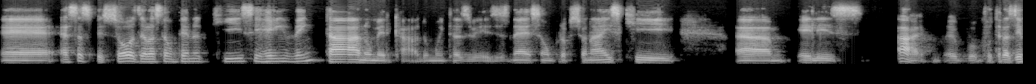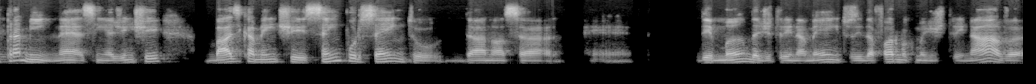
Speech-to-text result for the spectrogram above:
É, essas pessoas elas estão tendo que se reinventar no mercado muitas vezes, né? São profissionais que ah, eles, ah, eu vou trazer para mim, né? Assim, a gente basicamente 100% da nossa é, demanda de treinamentos e da forma como a gente treinava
